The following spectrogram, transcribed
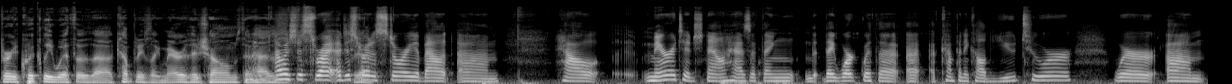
very quickly with uh, companies like Meritage Homes that mm-hmm. has. I was just right. I just yeah. wrote a story about um, how Meritage now has a thing. They work with a, a, a company called U-Tour, where um,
